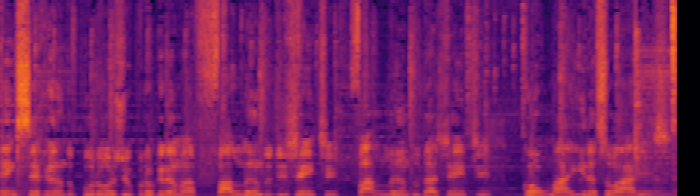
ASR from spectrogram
Encerrando por hoje o programa Falando de Gente, Falando da Gente, com Maíra Soares.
